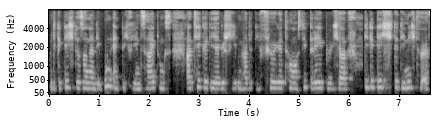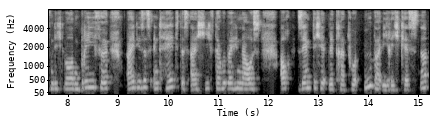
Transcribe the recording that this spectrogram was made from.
und die Gedichte, sondern die unendlich vielen Zeitungsartikel, die er geschrieben hatte, die Feuilletons, die Drehbücher, die Gedichte, die nicht veröffentlicht wurden, Briefe. All dieses enthält das Archiv Archiv darüber hinaus auch sämtliche Literatur über Erich Kästner.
